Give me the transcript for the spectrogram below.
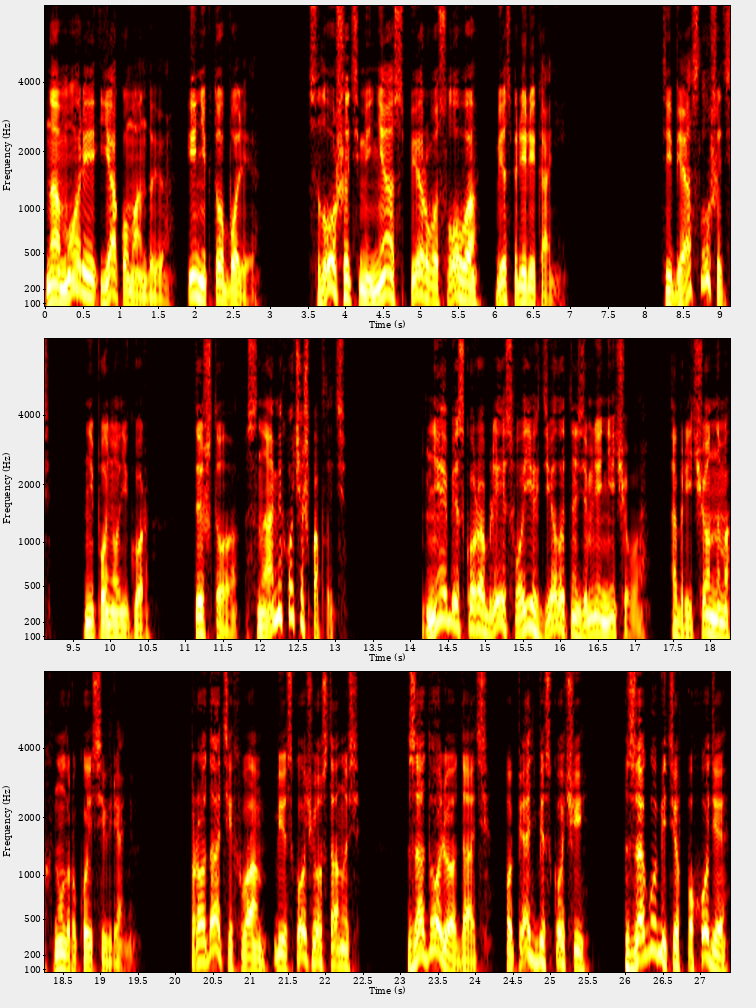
«На море я командую, и никто более. Слушать меня с первого слова без пререканий». «Тебя слушать?» — не понял Егор. «Ты что, с нами хочешь поплыть?» «Мне без кораблей своих делать на земле нечего», — обреченно махнул рукой северянин. «Продать их вам, без кочи останусь. За долю отдать, опять без кочи. Загубите в походе,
